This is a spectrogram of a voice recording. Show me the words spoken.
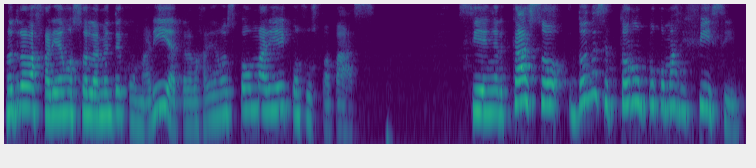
No trabajaríamos solamente con María, trabajaríamos con María y con sus papás. Si en el caso, ¿dónde se torna un poco más difícil?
